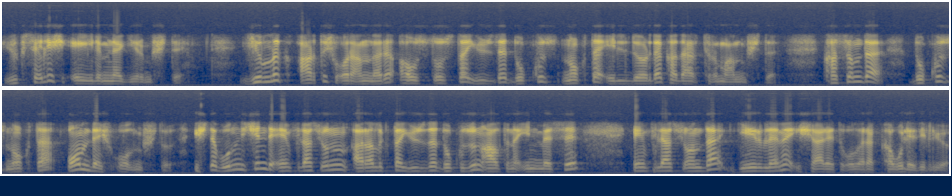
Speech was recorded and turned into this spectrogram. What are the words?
yükseliş eğilimine girmişti. Yıllık artış oranları Ağustos'ta %9.54'e kadar tırmanmıştı. Kasım'da 9.15 olmuştu. İşte bunun için de enflasyonun Aralık'ta %9'un altına inmesi enflasyonda gerileme işareti olarak kabul ediliyor.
